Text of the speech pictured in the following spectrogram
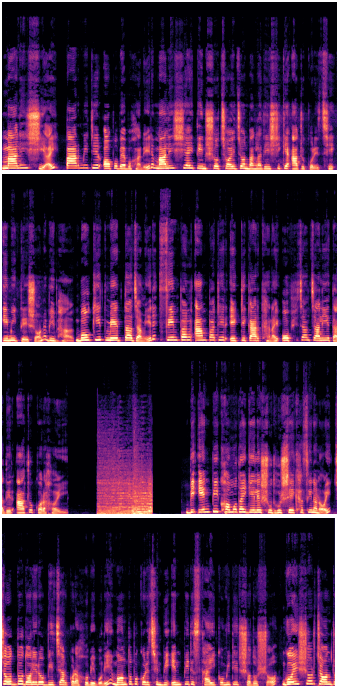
মালয়েশিয়ায় পারমিটের অপব্যবহারের মালয়েশিয়ায় তিনশো ছয় জন বাংলাদেশিকে আটক করেছে ইমিগ্রেশন বিভাগ। বৌকিত মেরতাজামের সিম্পাং আমপাটের একটি কারখানায় অভিযান চালিয়ে তাদের আটক করা হয়। বিএনপি ক্ষমতায় গেলে শুধু শেখ হাসিনা নয়, চোদ্দ দলেরও বিচার করা হবে বলে মন্তব্য করেছেন বিএনপির স্থায়ী কমিটির সদস্য গৈশ্বর চন্দ্র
